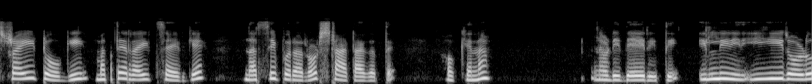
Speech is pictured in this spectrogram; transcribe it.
ಸ್ಟ್ರೈಟ್ ಹೋಗಿ ಮತ್ತೆ ರೈಟ್ ಸೈಡ್ಗೆ ನರಸೀಪುರ ರೋಡ್ ಸ್ಟಾರ್ಟ್ ಆಗುತ್ತೆ. ಓಕೆನಾ ನೋಡಿ ಇದೇ ರೀತಿ. ಇಲ್ಲಿ ಈ ರೋಡು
